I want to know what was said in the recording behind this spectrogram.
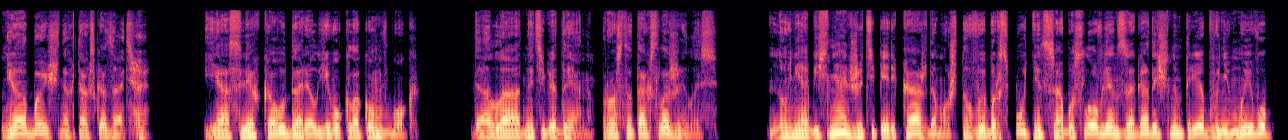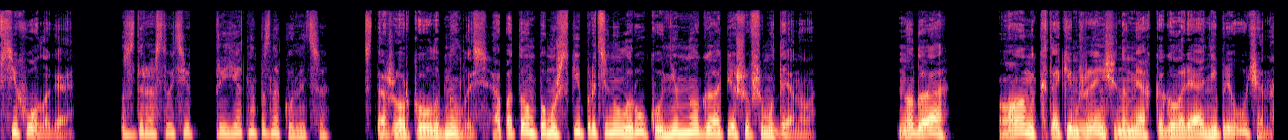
Необычных, так сказать?» Я слегка ударил его кулаком в бок. «Да ладно тебе, Дэн, просто так сложилось. Но не объяснять же теперь каждому, что выбор спутницы обусловлен загадочным требованием моего психолога. «Здравствуйте, приятно познакомиться». Стажерка улыбнулась, а потом по-мужски протянула руку немного опешившему Дэну. «Ну да, он к таким женщинам, мягко говоря, не приучен.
